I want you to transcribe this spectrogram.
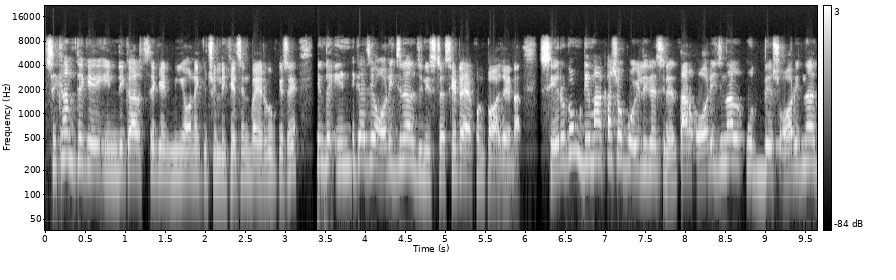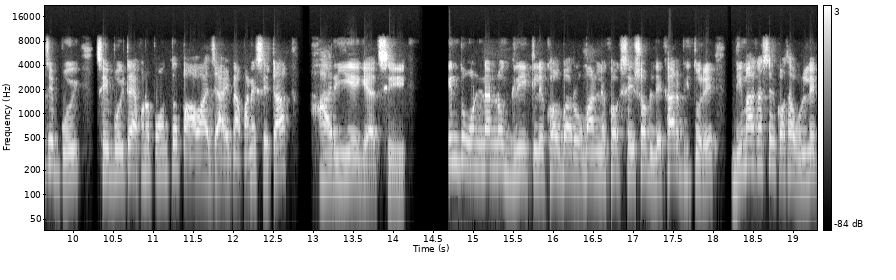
সেখান থেকে ইন্ডিকার থেকে নিয়ে অনেক কিছু লিখেছেন বা এরকম কিছু। কিন্তু ইন্ডিকা যে অরিজিনাল জিনিসটা, সেটা এখন পাওয়া যায় না। সেরকম ডিমাকাশও বই লিখেছিলেন। তার অরিজিনাল উদ্দেশ্য, অরিজিনাল যে বই, সেই বইটা এখনও পর্যন্ত পাওয়া যায় না। মানে সেটা হারিয়ে গেছে। কিন্তু অন্যান্য গ্রিক লেখক বা রোমান লেখক সেই সব লেখার ভিতরে ডিমাকাসের কথা উল্লেখ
